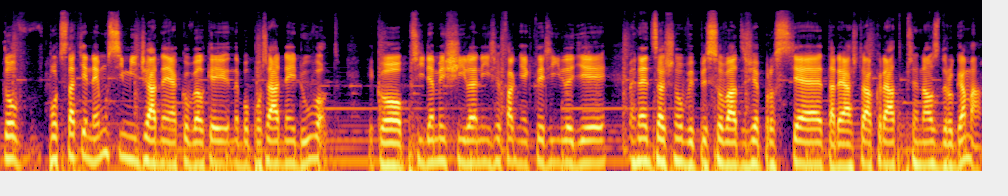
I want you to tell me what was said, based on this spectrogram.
to v podstatě nemusí mít žádný jako velký nebo pořádný důvod. Jako přijde mi šílený, že fakt někteří lidi hned začnou vypisovat, že prostě tady až to akorát přehnal s drogama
